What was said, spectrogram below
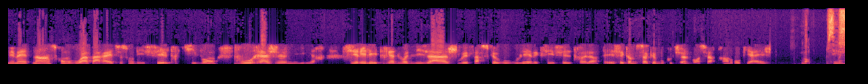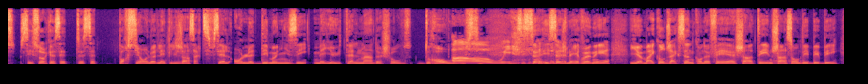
Mais maintenant, ce qu'on voit apparaître, ce sont des filtres qui vont vous rajeunir tirer les traits de votre visage. Vous pouvez faire ce que vous voulez avec ces filtres-là. Et c'est comme ça que beaucoup de jeunes vont se faire prendre au piège. Bon, c'est c'est sûr que cette, cette portion-là de l'intelligence artificielle, on l'a démonisé, mais il y a eu tellement de choses drôles Oh aussi. oui. C'est ça, et ça, je vais y revenir. Il y a Michael Jackson qu'on a fait chanter une chanson des bébés.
